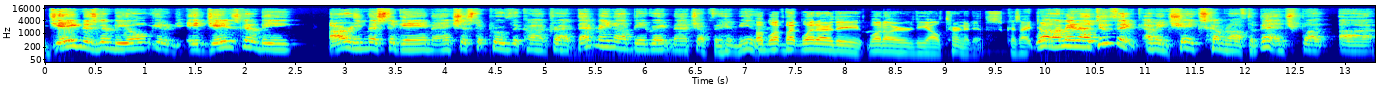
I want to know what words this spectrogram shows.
Jaden is going to be over. You know, Jaden's going to be already missed a game, anxious to prove the contract. That may not be a great matchup for him either. But what but what are the what are the alternatives? Because I well, I mean, I do think I mean Shake's coming off the bench, but uh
